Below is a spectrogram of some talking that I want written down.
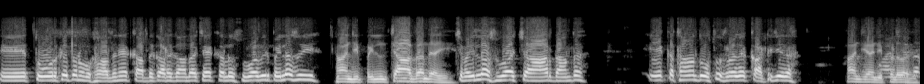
ਤੇ ਤੋੜ ਕੇ ਤੁਹਾਨੂੰ ਵਿਖਾ ਦਿੰਦੇ ਆ ਕੱਦ ਕੱਟ ਗਾਂ ਦਾ ਚੈੱਕ ਕਰ ਲਓ। ਸੂਆ ਵੀਰ ਪਹਿਲਾਂ ਸੂਈ? ਹਾਂਜੀ ਪਹਿਲਾਂ ਚਾਰ ਦੰਦ ਆ ਜੀ। ਚਵੈਲਾ ਸੂਆ ਚਾਰ ਦੰਦ। ਇੱਕ ਥਾਂ ਦੋਸਤੋ ਥੋੜਾ ਜਿਹਾ ਘੱਟ ਜੇ ਦਾ ਹਾਂਜੀ ਹਾਂਜੀ ਪਹਿਲਾਂ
